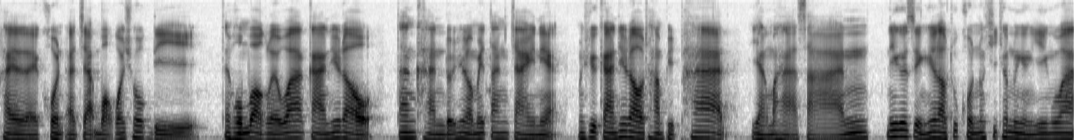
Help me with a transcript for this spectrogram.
ใครหลายคนอาจจะบอกว่าโชคดี แต่ผมบอกเลยว่าการที่เราตั้งครรภ์โดยที่เราไม่ตั้งใจเนี่ยมันคือการที่เราทำผิดพลาด อย่างมหาศาล นี่คือสิ่งที่เราทุกคนต้องคิดคำนึงอย่างยิ่งว่า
